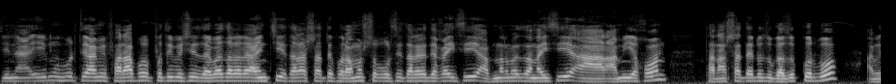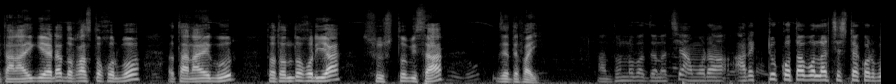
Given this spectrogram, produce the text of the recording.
যে না, এই মুহূর্তে আমি ফারা প্রতিবেশী যাবা আনছি তার সাথে পরামর্শ করছি তারা দেখাইছি, আপনার মাঝে জানাইছি, আর আমি এখন থানার সাথে একটু যোগাযোগ করব। আমি থানায় গিয়ে একটা দরখাস্ত করব, থানায় গুর, তদন্ত করিয়া সুস্থ বিচার যেতে পাই। ধন্যবাদ জানাচ্ছি। আমরা আরেকটু কথা বলার চেষ্টা করব।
